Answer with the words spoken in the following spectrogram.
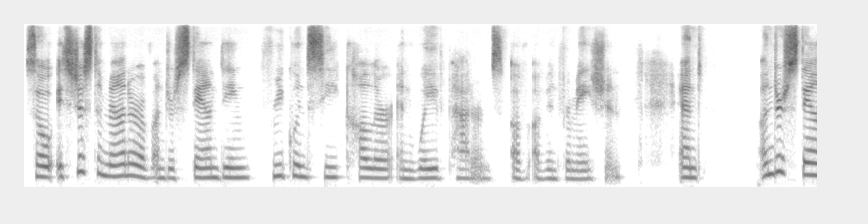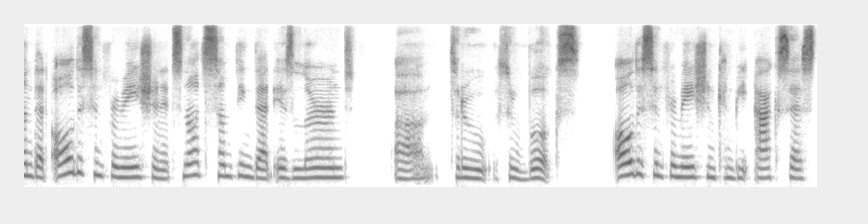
So it's just a matter of understanding frequency, color, and wave patterns of, of information. And understand that all this information, it's not something that is learned um, through, through books. All this information can be accessed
